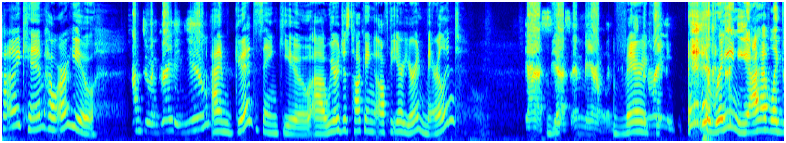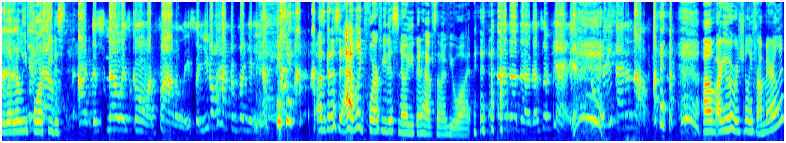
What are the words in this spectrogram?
Hi, Kim. How are you? I'm doing great. And you? I'm good, thank you. Uh, we were just talking off the air. You're in Maryland? Yes, yes, in Maryland. Very it's been cool. rainy. rainy. I have like literally four Yeah, feet of. uh, the snow is gone finally, so you don't have to bring it here. I was gonna say I have like four feet of snow. You can have some if you want. no, no, no, that's okay. we had enough. um, are you originally from Maryland?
